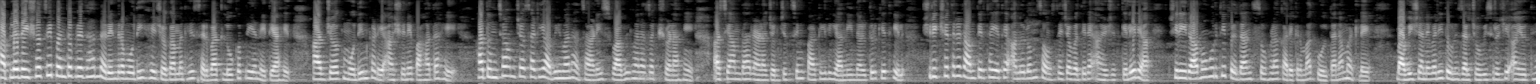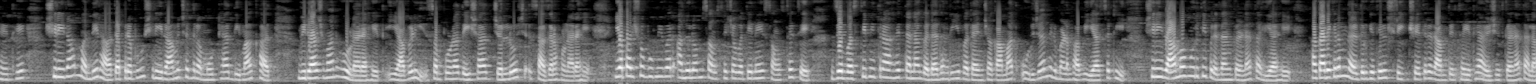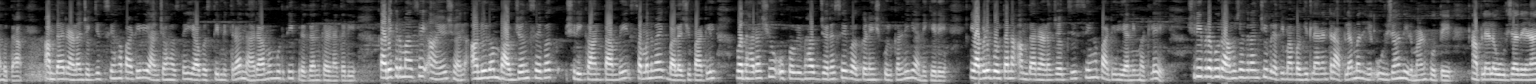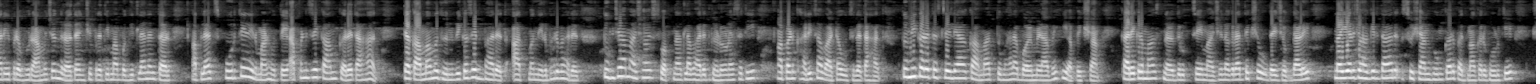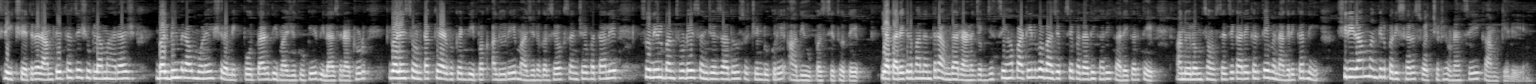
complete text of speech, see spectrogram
आपल्या देशाचे पंतप्रधान नरेंद्र मोदी हे जगामध्ये सर्वात लोकप्रिय नेते आहेत. आज जग मोदींकडे आशेने पाहत आहे. हा तुमच्या आमच्यासाठी अभिमानाचा आणि स्वाभिमानाचा क्षण आहे असे आमदार राणा जगजितसिंग पाटील यांनी नळदुर्ग येथील श्री क्षेत्र रामतीर्थ येथे अनुलोम संस्थेच्या वतीने आयोजित केलेल्या श्री राममूर्ती प्रदान सोहळा कार्यक्रमात बोलताना म्हटले बावीस जानेवारी दोन हजार चोवीस रोजी अयोध्या येथे श्रीराम मंदिरात प्रभू श्रीरामचंद्र मोठ्या दिमाखात विराजमान होणार आहेत. यावेळी संपूर्ण देशात जल्लोष साजरा होणार आहे. या पार्श्वभूमीवर अनुलोम संस्थेच्या वतीने संस्थेचे जे वस्ती मित्र आहेत त्यांना गदा विद्याधारी व त्यांच्या कामात ऊर्जा निर्माण व्हावी यासाठी श्री राममूर्ती प्रदान करण्यात आली आहे. हा कार्यक्रम नळदुर्ग येथील श्री क्षेत्र रामतीर्थ येथे आयोजित करण्यात आला होता. आमदार राणा जगजितसिंह पाटील यांच्या हस्ते या वस्ती मित्रांना राममूर्ती प्रदान करण्यात आली. कार्यक्रमाचे आयोजन अनुलोम भागजन सेवक श्रीकांत तांबे समन्वयक बालाजी पाटील व धाराशिव उपविभाग जनसेवक गणेश कुलकर्णी यांनी केले. यावेळी बोलताना आमदार राणा जगजितसिंह पाटील यांनी म्हटले श्री प्रभू रामचंद्रांची प्रतिमा बघितल्यानंतर आपल्यामध्ये ऊर्जा निर्माण होते. आपल्याला ऊर्जा देणारे प्रभू रामचंद्र त्यांची प्रतिमा बघितल्यानंतर आपल्यात स्फूर्ती निर्माण होते. आपण जे काम करत आहात त्या कामामधून विकसित भारत आत्मनिर्भर भारत तुमच्या माझ्या स्वप्नातला भारत घडवण्यासाठी आपण खारीचा वाटा उचलत आहात. तुम्ही करत असलेल्या कामात तुम्हाला बळ मिळावे ही अपेक्षा. कार्यक्रमास नळदुर्गचे माजी नगराध्यक्ष उदय जगदाळे नय्यर जहागीरदार सुशांत भूमकर पद्माकर घोडके श्री क्षेत्र रामतीर्थाचे शुक्ला महाराज बलभीमराव मुळे श्रमिक पोतदार धीमाजी घुगे विलास राठोड गणेश सोनटक्के ॲडव्होकेट दीपक आलुरे माजी नगरसेवक संजय बताले सुनील बनसोडे संजय जाधव सचिन डुकरे आदी उपस्थित होते. या कार्यक्रमानंतर आमदार राणाजगजितसिंह पाटील व भाजपचे पदाधिकारी कार्यकर्ते अनुलोम संस्थेचे कार्यकर्ते व नागरिकांनी श्रीराम मंदिर परिसर स्वच्छ ठेवण्याचे काम केले.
